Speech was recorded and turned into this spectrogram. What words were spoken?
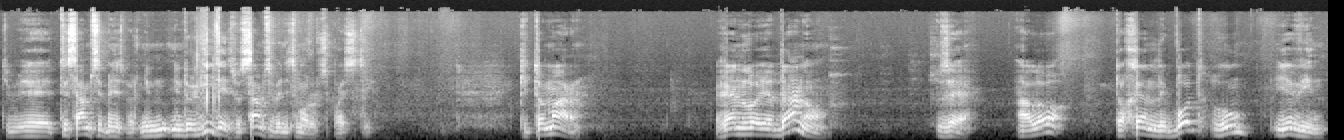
тебе, ты сам себя не сможешь, не, не другие тебя, сам себя не сможешь спасти. Китомар ген ло ядану зе, ало тохен либот гу явин.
